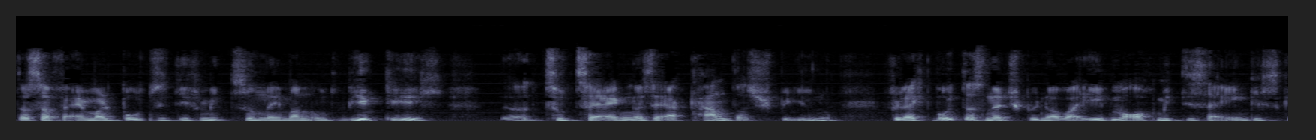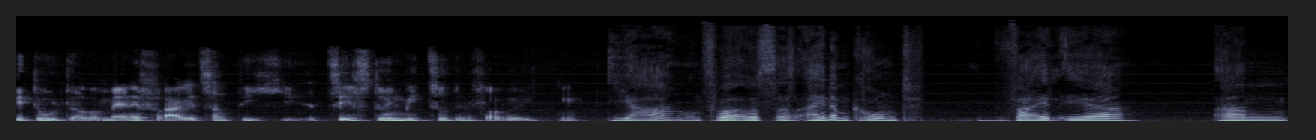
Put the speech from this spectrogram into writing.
das auf einmal positiv mitzunehmen und wirklich zu zeigen, also er kann das spielen. Vielleicht wollte er es nicht spielen, aber eben auch mit dieser Engelsgeduld. Aber meine Frage jetzt an dich, zählst du ihn mit zu den Favoriten? Ja, und zwar aus, aus einem Grund, weil er an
